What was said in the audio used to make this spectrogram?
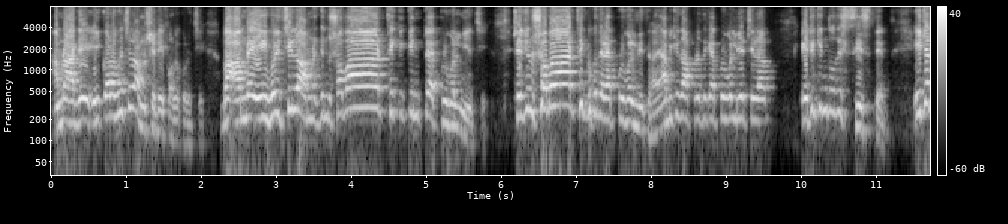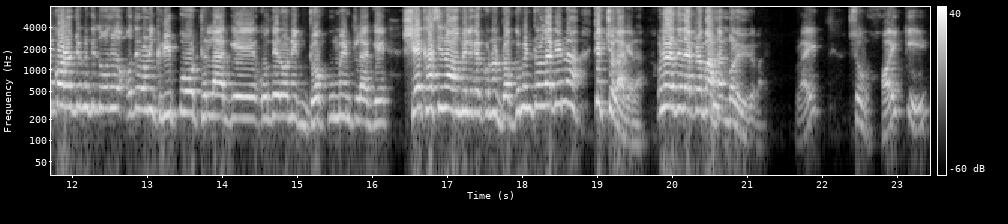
আমরা আগে এই করা হয়েছিল, আমরা সেটাই ফলো করেছি। বা আমরা এই হয়েছিল, আমরা কিন্তু সবার থেকে কিন্তু অ্যাপ্রুভাল নিয়েছি। সেই জন্য সবার থেকে ওদের অ্যাপ্রুভাল নিতে হয়। আমি কিন্তু আপনার থেকে অ্যাপ্রুভাল নিয়েছিলাম। এটা কিন্তু ওদের সিস্টেম এটা করার জন্য কিন্তু ওদের- অনেক রিপোর্ট লাগে, ওদের অনেক ডকুমেন্ট লাগে। শেখ হাসিনা আওয়ামী লীগের কোনো ডকুমেন্টও লাগে না, কিচ্ছু লাগে না। ওনারা যদি একটা বানান বলে দিতে পারে রাইট সো হয় কি,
